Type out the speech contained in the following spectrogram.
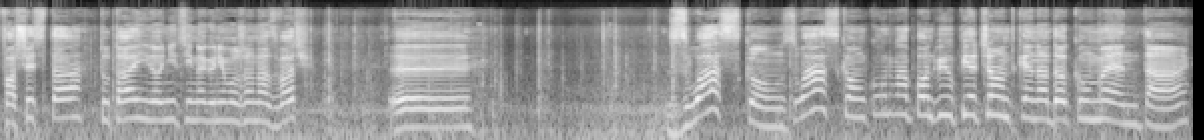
faszysta tutaj, no nic innego nie można nazwać. Yy, z łaską, z łaską, kurwa, podbił pieczątkę na dokumentach.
